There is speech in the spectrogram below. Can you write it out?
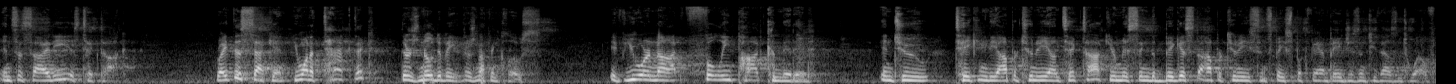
in society is TikTok. Right this second, you want a tactic? There's no debate, there's nothing close. If you are not fully pot committed into taking the opportunity on TikTok, you're missing the biggest opportunity since Facebook fan pages in 2012.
